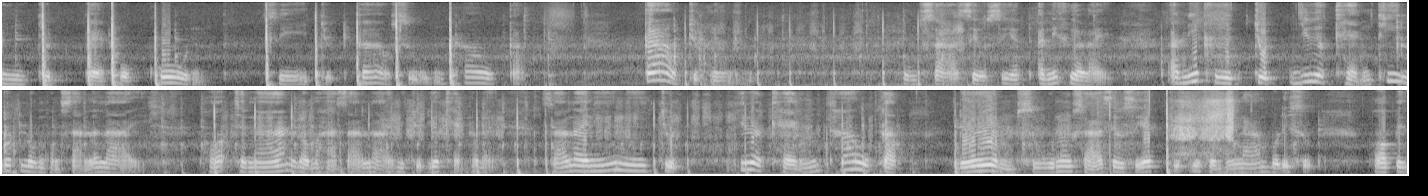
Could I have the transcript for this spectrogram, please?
1.86 คูณ 4.90 เท่ากับ 9.1 องศาเซลเซียส อันนี้คืออะไร อันนี้คือจุดเยือกแข็งที่ลดลงของสารละลาย เพราะฉะนั้นเรามาหาสารละลายมีจุดเยือกแข็งเท่าไหร่ สารละลายนี้มีจุดเยือกแข็งเท่ากับเดิม0องศาเซลเซียส จุดเยือกแข็งของน้ำบริสุทธิ์ พอเป็น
